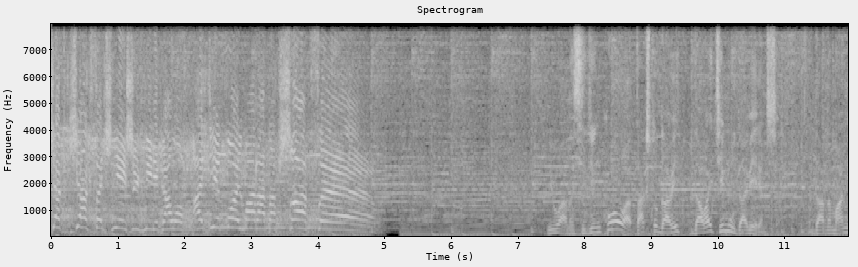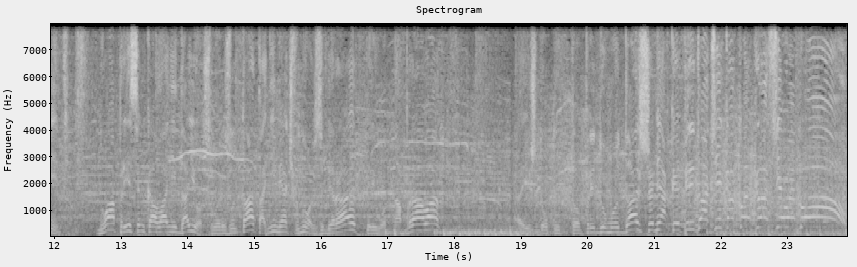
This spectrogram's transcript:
Чак-Чак, сочнейший в мире голов. 1-0 Марат Абшацев. Ивана Сиденкова, так что давай- давайте ему доверимся в данном моменте. Ну а прессинг Алани дает свой результат. Они мяч вновь забирают. Перевод направо. И что тут придумают дальше? Мягкая передача. И какой красивый гол!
